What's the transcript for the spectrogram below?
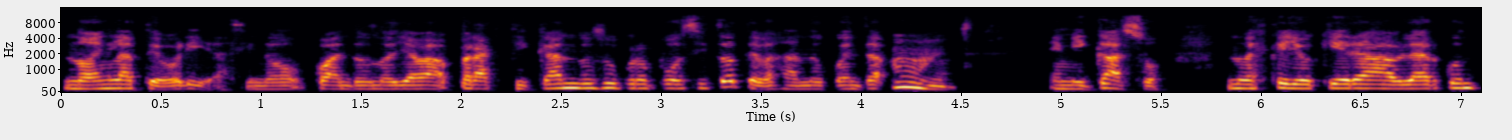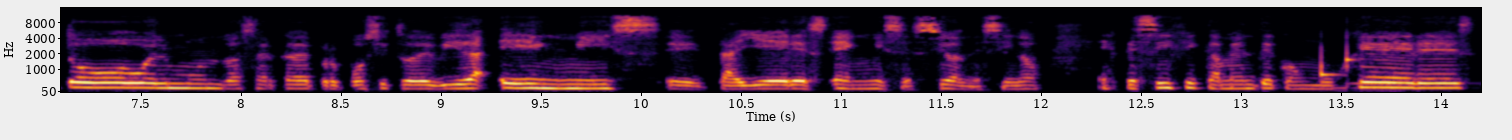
no en la teoría, sino cuando uno ya va practicando su propósito, te vas dando cuenta, mm, en mi caso, no es que yo quiera hablar con todo el mundo acerca de propósito de vida en mis eh, talleres, en mis sesiones, sino específicamente con mujeres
